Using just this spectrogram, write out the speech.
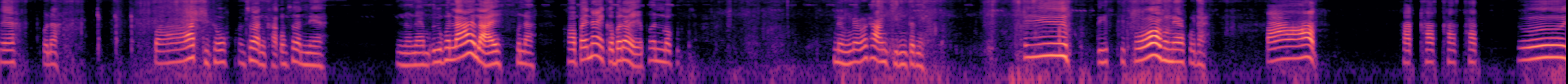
เนี่ยคุณน่ะปาดที่โถอันซ่อนคักอันซ่อนเนี่ยน้องแนมอื้อเพิ่นหลายหลายคุณน่ะเขาไปไหนก็บ่ได้เพิ่นบอกหนึ่งแล้วก็ทางกินตัวนี้ฮึบติดที่โถมึงเนี่ยคุณน่ะปาดคักคักคักคักเอ้ย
